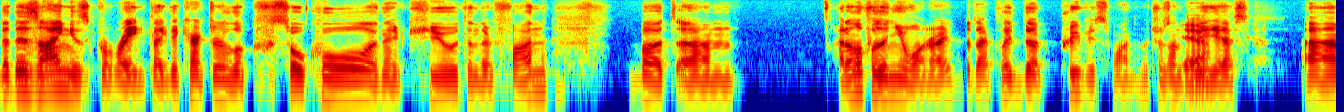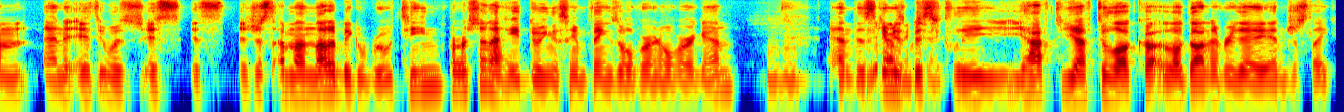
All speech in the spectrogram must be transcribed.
the design is great like the character look so cool and they're cute and they're fun but um i don't know for the new one right but i played the previous one which was on Yeah. 3ds um and it, it was it's, it's it's just i'm not a big routine person i hate doing the same things over and over again Mhm. and this Yeah, game is basically you have to you have to log log on every day and just like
